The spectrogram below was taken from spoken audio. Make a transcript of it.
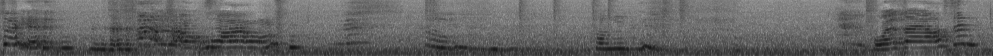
Say it. Out loud. What is that, Allison?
